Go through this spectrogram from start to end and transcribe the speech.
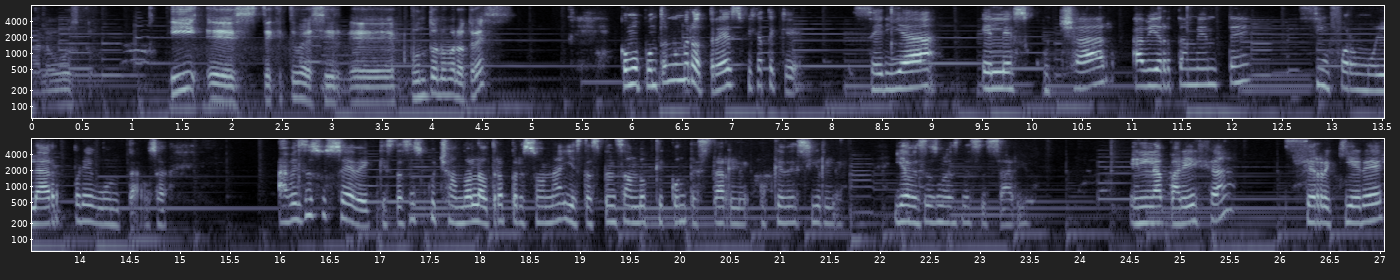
va lo busco. Y este, ¿qué te iba a decir? Eh, punto número tres. Como punto número tres, fíjate que sería el escuchar abiertamente sin formular pregunta. O sea, a veces sucede que estás escuchando a la otra persona y estás pensando qué contestarle o qué decirle. Y a veces no es necesario. En la pareja se requiere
